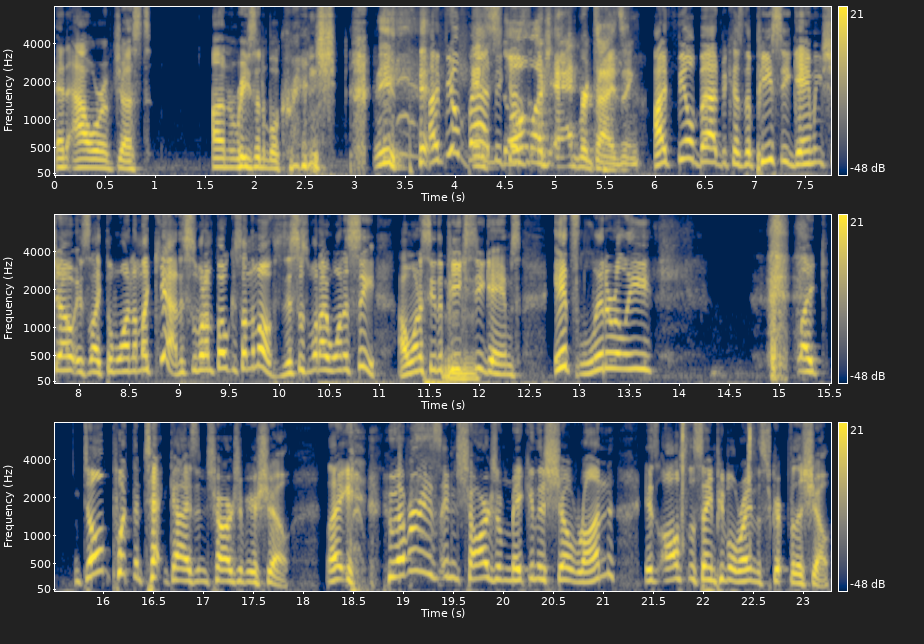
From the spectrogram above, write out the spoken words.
an hour of just unreasonable cringe. I feel bad because so much advertising. I feel bad because the PC gaming show is like the one I'm like, yeah, this is what I'm focused on the most. This is what I want to see. I want to see the PC mm-hmm. games. It's literally like don't put the tech guys in charge of your show. Like whoever is in charge of making this show run is also the same people writing the script for the show.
